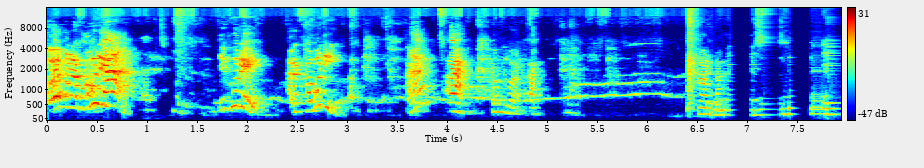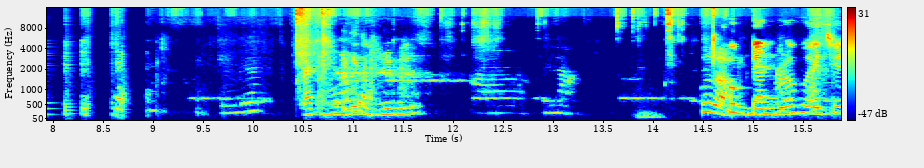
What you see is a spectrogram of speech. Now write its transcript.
ওই মানে খাব রে আয় চিকু রে আরে খাব নি হ্যাঁ আ খাব ড্যান্ড্রফ হয়েছে।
